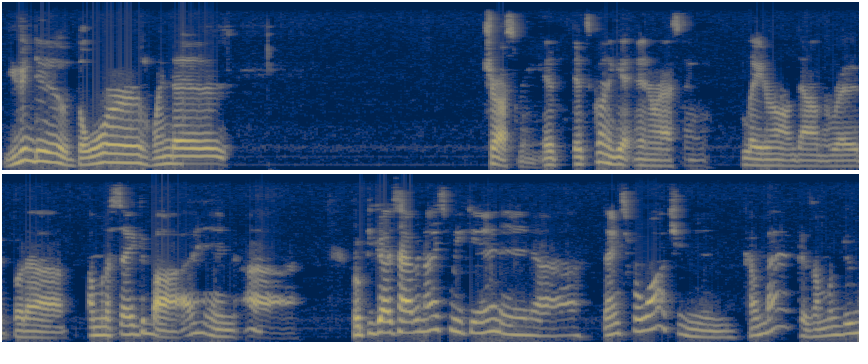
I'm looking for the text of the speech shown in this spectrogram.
You can do doors, windows. Trust me, it, it's going to get interesting later on down the road. But uh, I'm going to say goodbye and uh, hope you guys have a nice weekend. And uh, thanks for watching and come back because I'm going to do more.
